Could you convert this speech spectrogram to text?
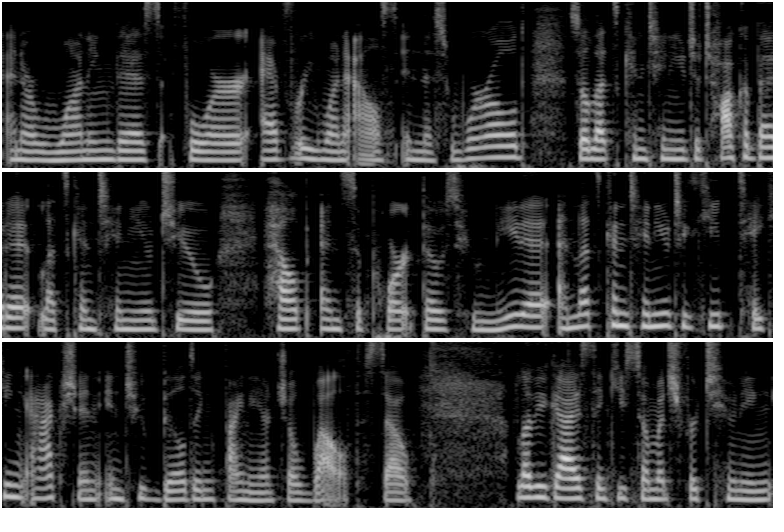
and are wanting this for everyone else in this world. So let's continue to talk about it. Let's continue to help and support those who need it. And let's continue to keep taking action into building financial wealth. So, Love you guys. Thank you so much for tuning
